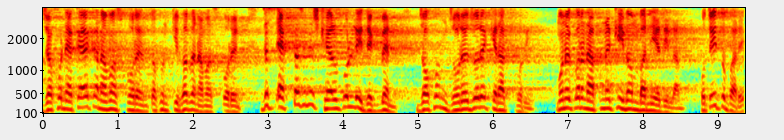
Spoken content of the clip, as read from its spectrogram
যখন একা একা নামাজ পড়েন, তখন কীভাবে নামাজ পড়েন? জাস্ট একটা জিনিস খেয়াল করলেই দেখবেন, যখন জোরে জোরে কেরাত পড়ি, মনে করেন আপনাকে ইমাম বানিয়ে দিলাম, হতেই তো পারে।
